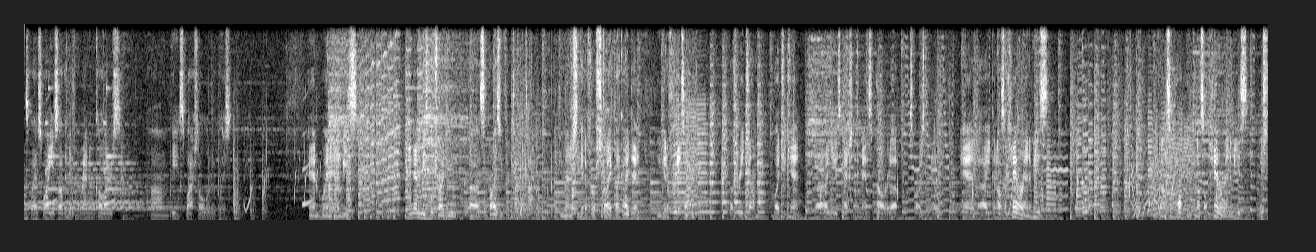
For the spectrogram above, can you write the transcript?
So that's why you saw the different random colors um, being splashed all over the place. And when enemies and enemies will try to uh, surprise you from time to time. If you manage to get a first strike, like I did, you get a free attack, a free jump, but you can't uh, use action commands to power it up, as far as I know. And uh, you can also hammer enemies. You can also you can also hammer enemies, which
